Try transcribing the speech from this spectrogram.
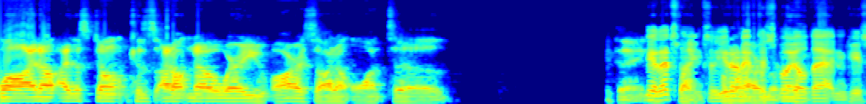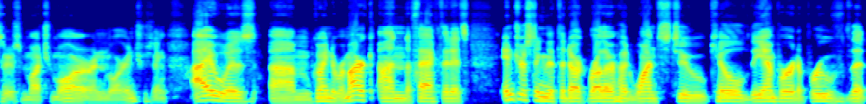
well, I don't. I just don't because I don't know where you are, so I don't want to. Thing. Yeah, that's fine. So you don't have to spoil that in case there's much more and more interesting. I was um, going to remark on the fact that it's interesting that the Dark Brotherhood wants to kill the Emperor to prove that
